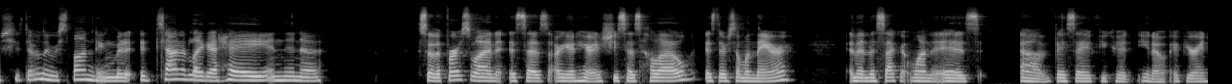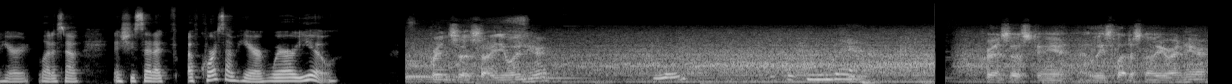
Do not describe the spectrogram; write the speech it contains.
She's definitely responding, but it, it sounded like a hey and then a So the first one it says, "Are you in here?" And she says, "Hello. Is there someone there?" And then the second one is, um, they say, "If you could, you know, if you're in here, let us know." And she said, "Of- "Of course I'm here. Where are you?" Princess, are you in here? Princess, can you at least let us know you're in here?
